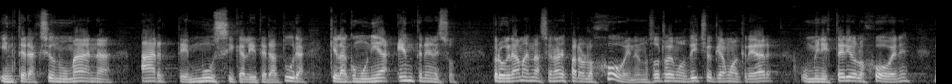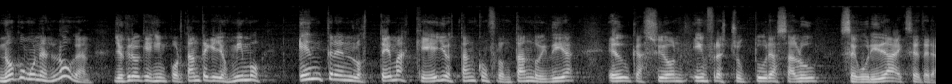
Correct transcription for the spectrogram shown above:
interacción humana, arte, música, literatura, que la comunidad entre en eso programas nacionales para los jóvenes. Nosotros hemos dicho que vamos a crear un ministerio de los jóvenes, no como un eslogan. Yo creo que es importante que ellos mismos entren en los temas que ellos están confrontando hoy día, educación, infraestructura, salud, seguridad, etc.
